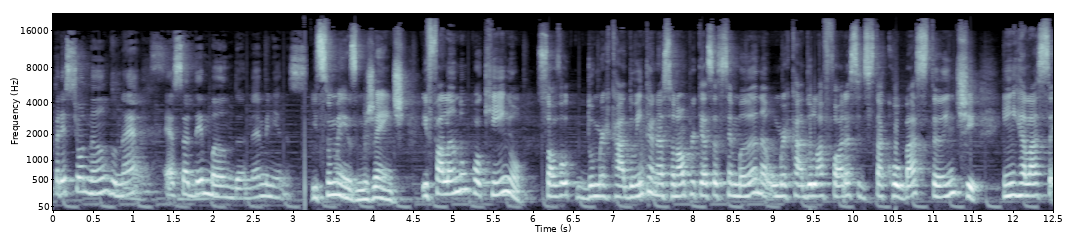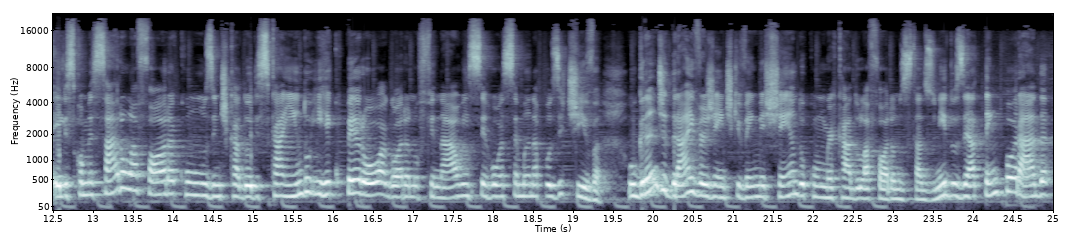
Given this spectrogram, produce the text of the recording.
pressionando, né, essa demanda, né, meninas? Isso mesmo, gente. E falando um pouquinho só do mercado internacional, porque essa semana o mercado lá fora se destacou bastante em relação. Eles começaram lá fora com os indicadores caindo e recuperou agora no final, encerrou a semana positiva. O grande driver, gente, que vem mexendo com o mercado lá fora nos Estados Unidos é a temporada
